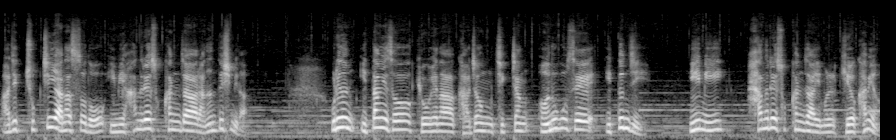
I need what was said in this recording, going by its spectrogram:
아직 죽지 않았어도 이미 하늘에 속한 자라는 뜻입니다. 우리는 이 땅에서 교회나 가정, 직장 어느 곳에 있든지 이미 하늘에 속한 자임을 기억하며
